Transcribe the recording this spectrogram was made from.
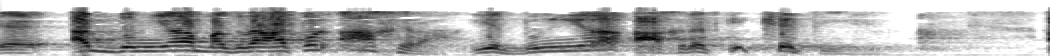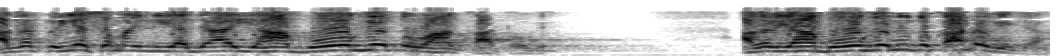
कि अब दुनिया मजरातुल आखिरा, ये दुनिया आखिरत की खेती है। अगर तो यह समझ लिया जाए, यहाँ बोगे तो वहाँ काटोगे। अगर यहाँ बोगे नहीं तो काटोगे क्या?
